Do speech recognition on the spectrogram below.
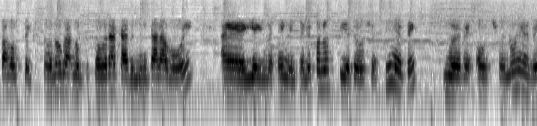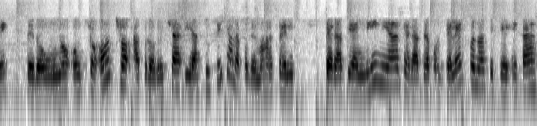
bajo sexóloga doctora Carmita Lavoy, eh, y en, en el teléfono 787-989-0188. Aprovecha y a su cita la podemos hacer terapia en línea, terapia por teléfono, así que estas,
